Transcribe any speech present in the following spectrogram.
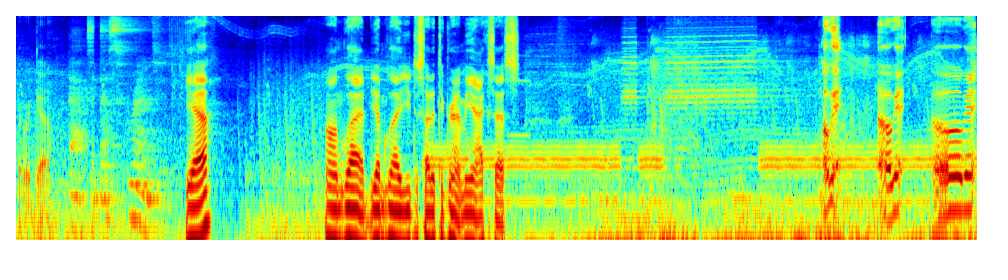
There we go. Yeah? Oh, I'm glad. Yeah, I'm glad you decided to grant me access. Okay. Okay. Okay.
